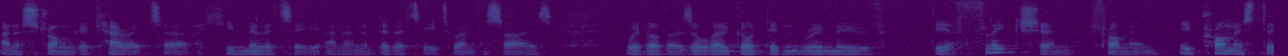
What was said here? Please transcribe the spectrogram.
and a stronger character, a humility and an ability to emphasize with others. Although God didn't remove the affliction from him, he promised to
